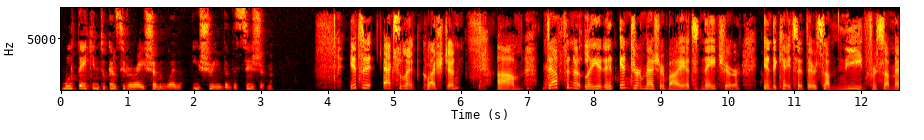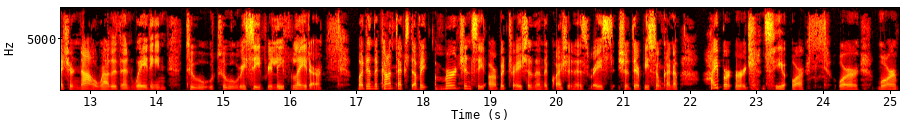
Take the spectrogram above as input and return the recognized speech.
will take into consideration when issuing the decision? It's an excellent question. Um, definitely, an interim measure by its nature indicates that there's some need for some measure now rather than waiting to to receive relief later. But in the context of emergency arbitration, then the question is raised: Should there be some kind of hyper urgency or or more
